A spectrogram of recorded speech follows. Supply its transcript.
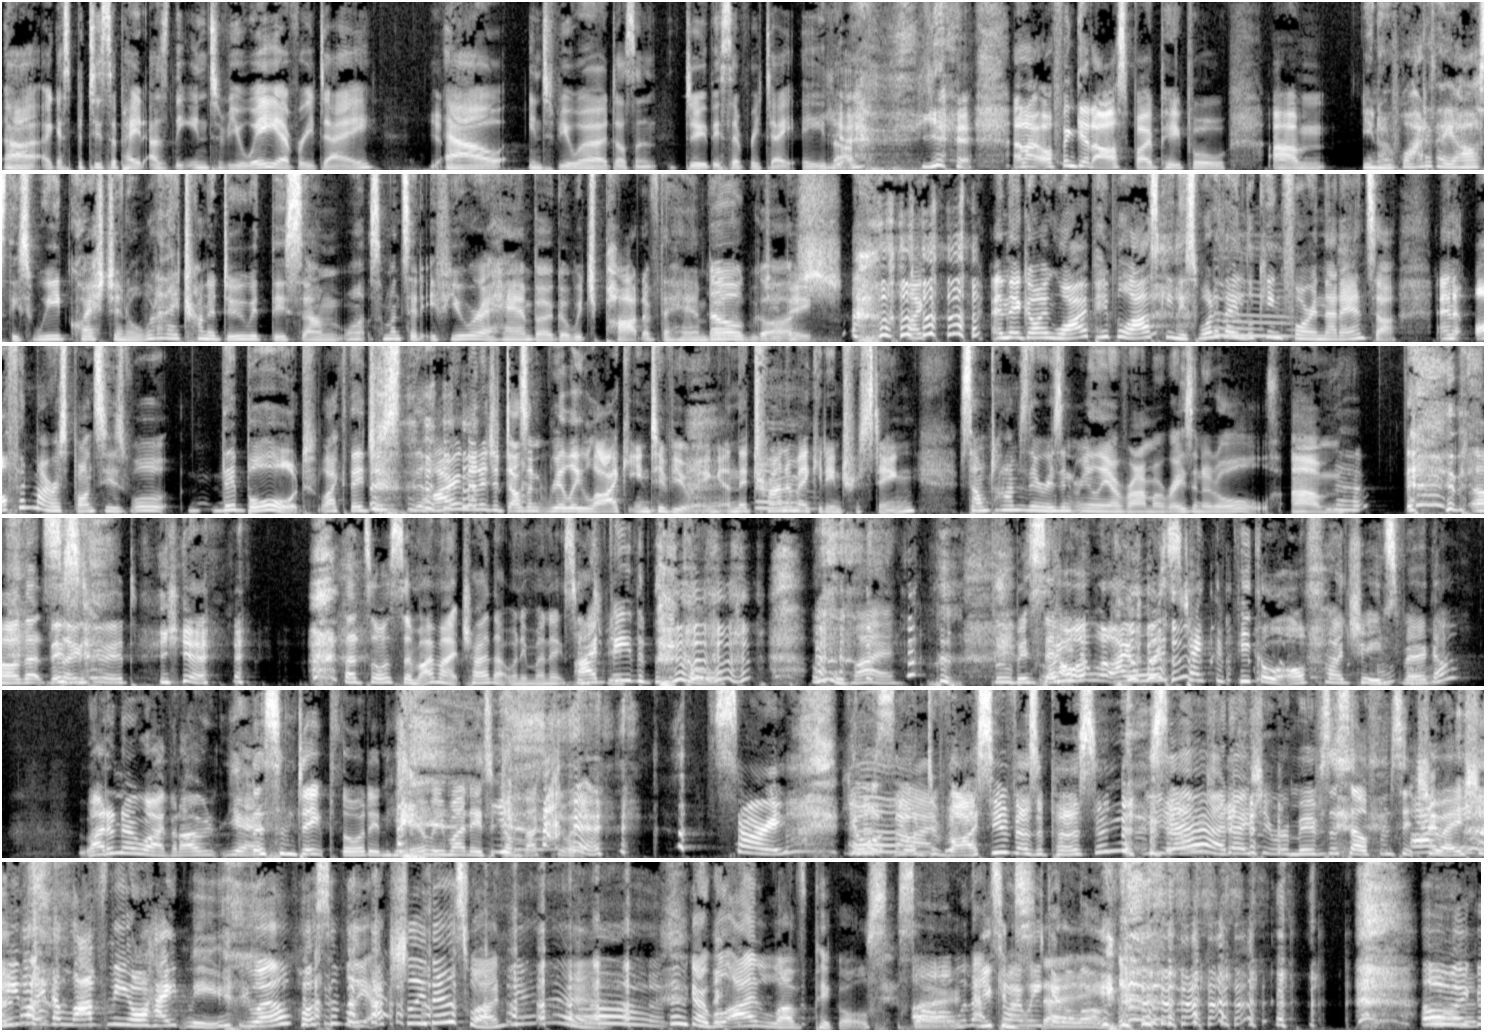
uh, I guess, participate as the interviewee every day, Yeah. our interviewer doesn't do this every day either. Yeah. yeah. And I often get asked by people, um, you know, why do they ask this weird question or what are they trying to do with this? Um, what, someone said, if you were a hamburger, which part of the hamburger Oh, would gosh. you be? like, and they're going, why are people asking this? What are they looking for in that answer? And often my response is, well, they're bored. Like they just, the hiring manager doesn't really like interviewing and they're trying to make it interesting. Sometimes there isn't really a rhyme or reason at all. Um, Oh, that's so good. yeah. That's awesome. I might try that one in my next I'd be the pickle. Oh, hi. little bit sour. You know what? I always take the pickle off my cheeseburger. Uh-huh. I don't know why, but I would, yeah. There's some deep thought in here. We might need to come back to it. Sorry. You're, uh, you're divisive as a person. Yeah, I know. She removes herself from situations. You either love me or hate me. Well, possibly. Actually, there's one. Yeah. There we go. Well, I love pickles, so Oh, well, that's you can why we stay. get along.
